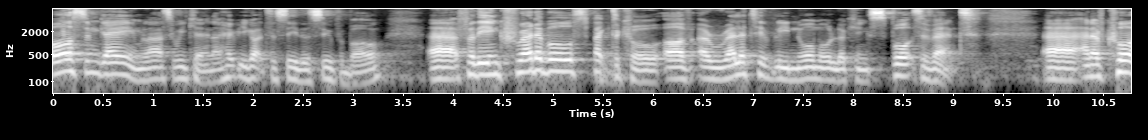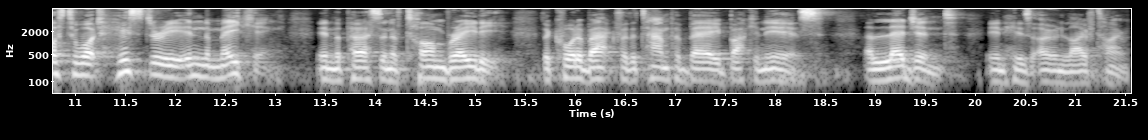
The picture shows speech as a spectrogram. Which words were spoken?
Awesome game last weekend. I hope you got to see the Super Bowl. Uh, for the incredible spectacle of a relatively normal looking sports event. Uh, and of course, to watch history in the making in the person of Tom Brady, the quarterback for the Tampa Bay Buccaneers, a legend in his own lifetime.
